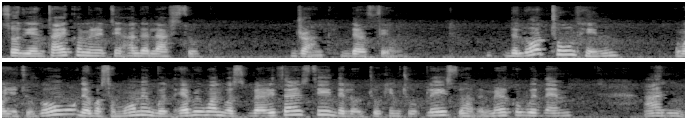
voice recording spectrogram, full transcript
So the entire community and the livestock drank their fill. The Lord told him, I want you to go. There was a moment when everyone was very thirsty. The Lord took him to a place to have a miracle with them. And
